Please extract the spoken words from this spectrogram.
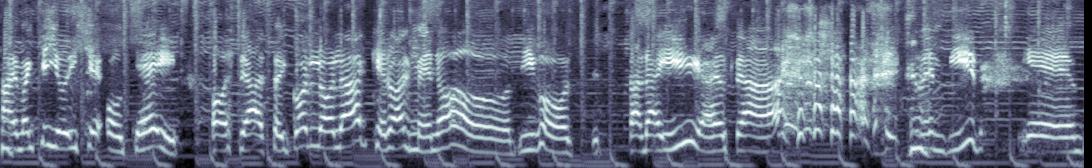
Además que yo dije, ok, o sea, estoy con Lola, quiero al menos, digo, estar ahí, o sea, rendir. Eh,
